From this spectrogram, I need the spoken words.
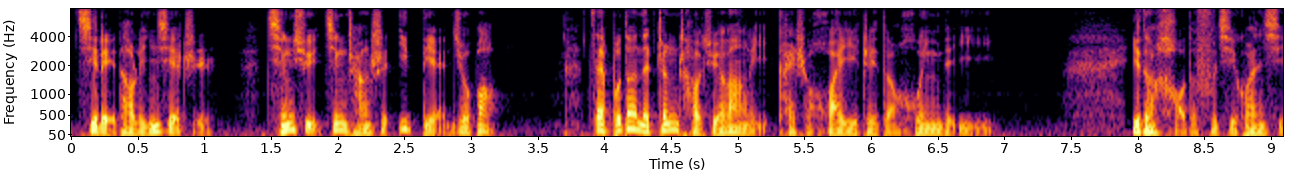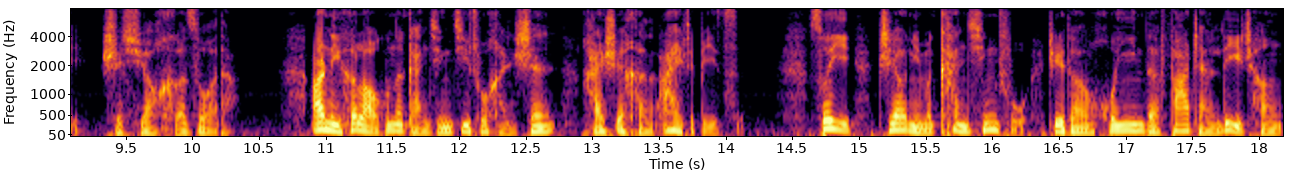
积累到临界值，情绪经常是一点就爆，在不断的争吵、绝望里，开始怀疑这段婚姻的意义。一段好的夫妻关系是需要合作的，而你和老公的感情基础很深，还是很爱着彼此。所以，只要你们看清楚这段婚姻的发展历程。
